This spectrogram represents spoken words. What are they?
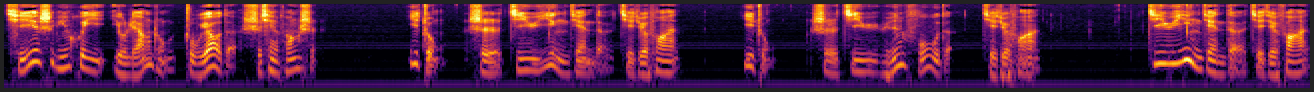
企业视频会议有两种主要的实现方式，一种。是基于硬件的解决方案，一种是基于云服务的解决方案。基于硬件的解决方案，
